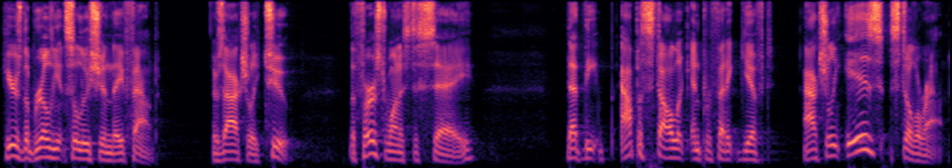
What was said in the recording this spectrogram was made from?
here's the brilliant solution they found. There's actually two. The first one is to say that the apostolic and prophetic gift actually is still around.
